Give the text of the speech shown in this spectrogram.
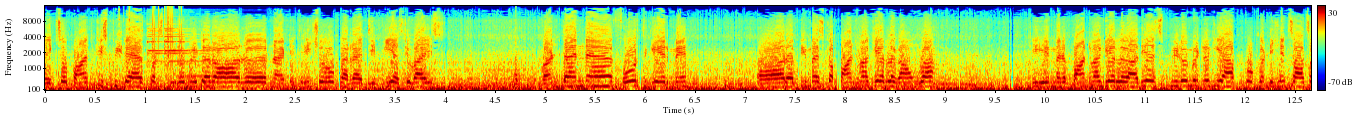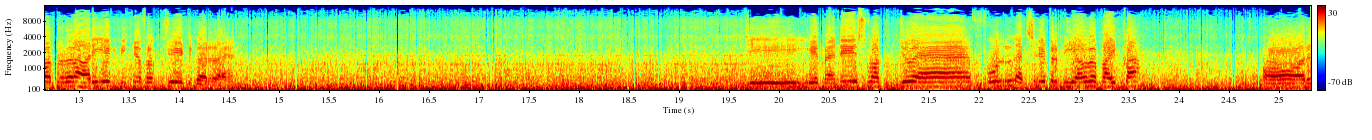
एक सौ पाँच की स्पीड है पर स्पीडोमीटर और 93 शो कर रहा है जीपीएस डिवाइस वन टेन है फोर्थ गियर में। और अभी मैं इसका पांचवा गियर लगाऊँगा। ये मैंने पांचवा गियर लगा दिया। स्पीडोमीटर की आपको कंडीशन साथ साथ नज़र आ रही है बीच में फ्लक्चुएट कर रहा है जी ये मैंने इस वक्त जो है फुल एक्सीटर दिया हुआ है बाइक का। और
